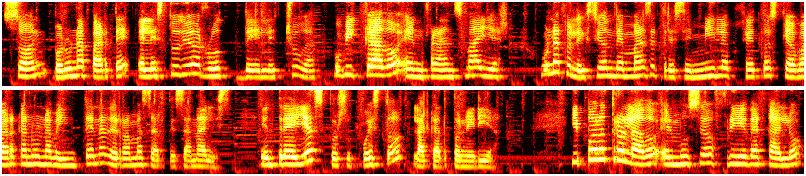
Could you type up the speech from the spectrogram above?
son, por una parte, el estudio Ruth de Lechuga, ubicado en Franz Mayer, una colección de más de 13.000 objetos que abarcan una veintena de ramas artesanales, entre ellas, por supuesto, la cartonería. Y por otro lado, el Museo Frida Kahlo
